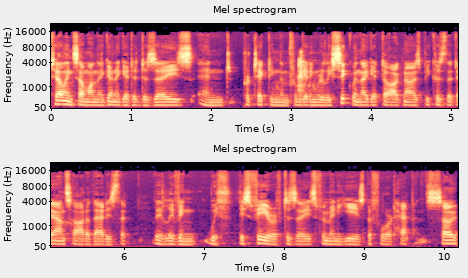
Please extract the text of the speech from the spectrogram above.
telling someone they're going to get a disease and protecting them from getting really sick when they get diagnosed because the downside of that is that they're living with this fear of disease for many years before it happens. So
